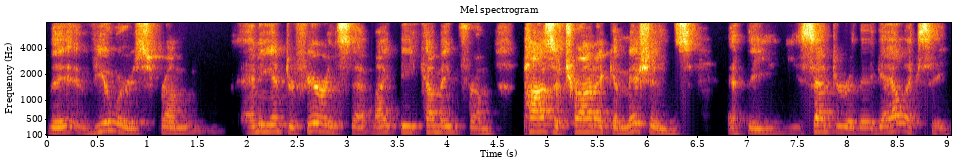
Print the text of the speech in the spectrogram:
the viewers from any interference that might be coming from positronic emissions at the center of the galaxy.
